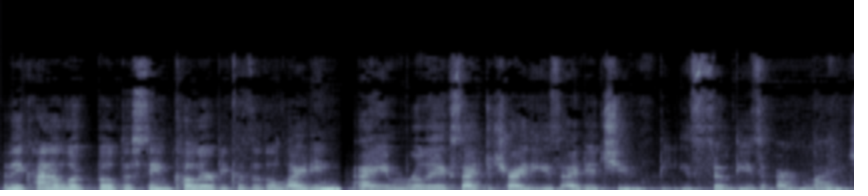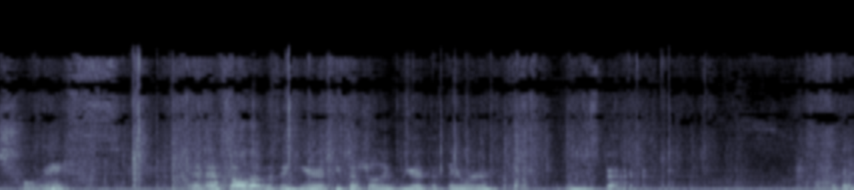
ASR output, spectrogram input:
and they kind of look both the same color because of the lighting. I am really excited to try these. I did choose these. So these are my choice. And that's all that was in here. I think that's really weird that they were in this bag. Okay.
